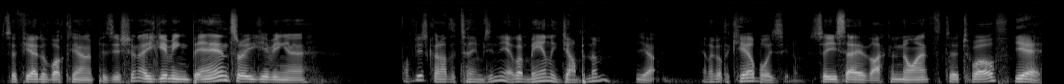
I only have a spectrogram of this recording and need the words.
So if you had to lock down a position, are you giving bands or are you giving a? I've just got other teams in there. I've got Manly jumping them, Yeah. and I've got the Cowboys in them. So you say like a ninth to twelfth. Yeah,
